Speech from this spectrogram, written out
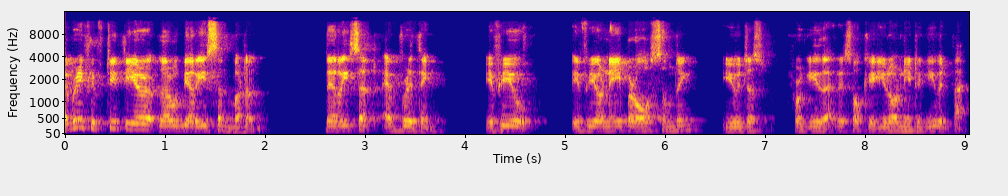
every 50th year there will be a reset button. They reset everything. If you if your neighbor owes something, you just forgive that. It's okay. You don't need to give it back.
